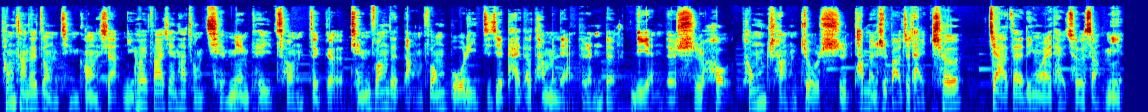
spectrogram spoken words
通常在这种情况下，你会发现他从前面可以从这个前方的挡风玻璃直接拍到他们两个人的脸的时候，通常就是他们是把这台车。架在另外一台车上面，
